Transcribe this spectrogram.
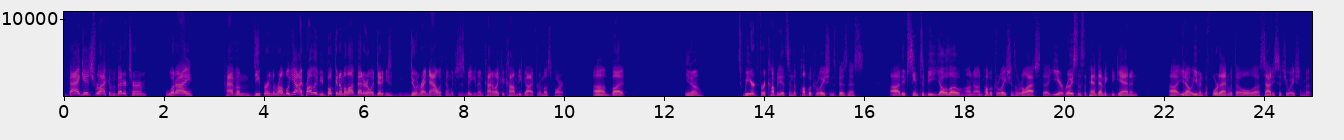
baggage, for lack of a better term, would I have him deeper in the Rumble, yeah, I'd probably be booking him a lot better than what WWE's doing right now with him, which is making him kind of like a comedy guy for the most part. Um, but you know, it's weird for a company that's in the public relations business. Uh, they've seemed to be YOLO on, on public relations over the last uh, year, really since the pandemic began, and uh, you know even before then with the whole uh, Saudi situation. But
